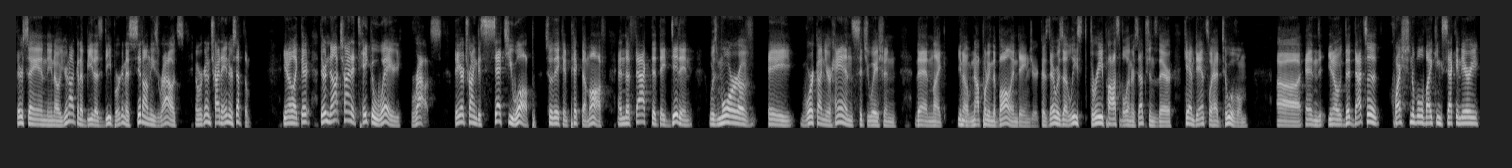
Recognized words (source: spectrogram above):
They're saying, you know, you're not going to beat us deep. We're going to sit on these routes and we're going to try to intercept them. You know, like they're they're not trying to take away routes. They are trying to set you up so they can pick them off. And the fact that they didn't was more of a work on your hands situation than like, you know, not putting the ball in danger because there was at least three possible interceptions there. Cam Dantzler had two of them. Uh, and you know, that that's a questionable Viking secondary.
